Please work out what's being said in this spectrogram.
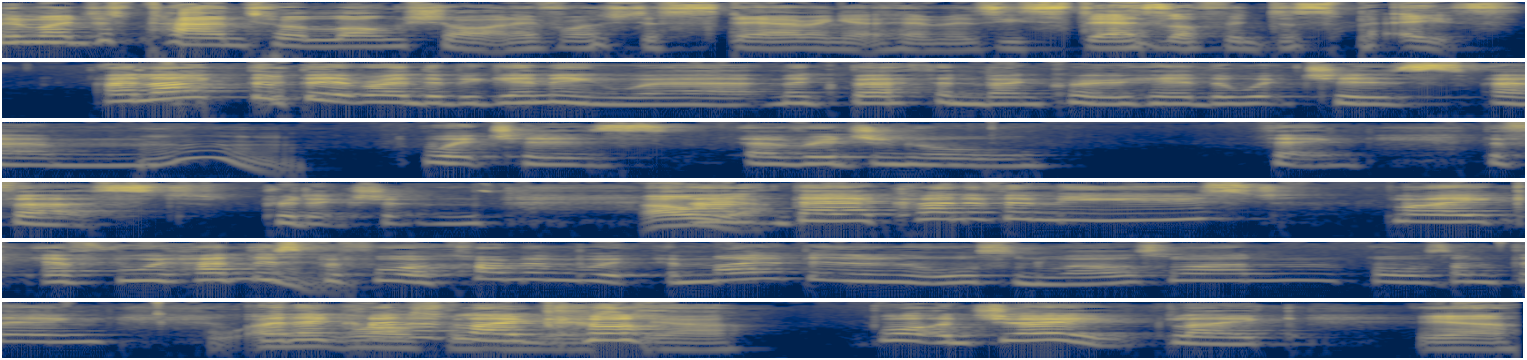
Um, might just pan to a long shot and everyone's just staring at him as he stares off into space. I like the bit right at the beginning where Macbeth and Banquo hear the witch's um Hmm. witch's original thing, the first predictions. Oh, and yeah. they're kind of amused. Like if we've had this before, I can't remember. It might have been an Orson Welles one or something. I But they're kind of like, oh, yeah. What a joke! Like Yeah.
